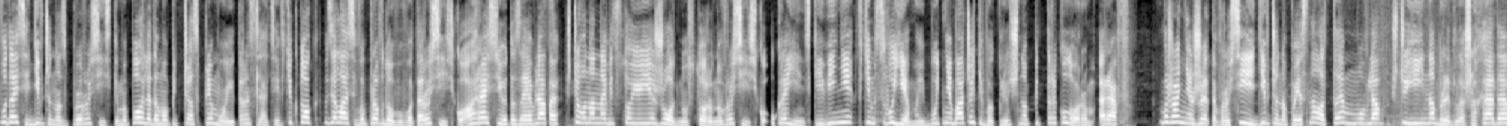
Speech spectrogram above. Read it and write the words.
В Одесі дівчина з проросійськими поглядами під час прямої трансляції в TikTok взялась виправдовувати російську агресію та заявляти, що вона не відстоює жодну сторону в російсько-українській війні, втім, своє майбутнє бачить виключно під триколором РФ. Бажання жити в Росії дівчина пояснила тим, мовляв, що їй набридли шахеди,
